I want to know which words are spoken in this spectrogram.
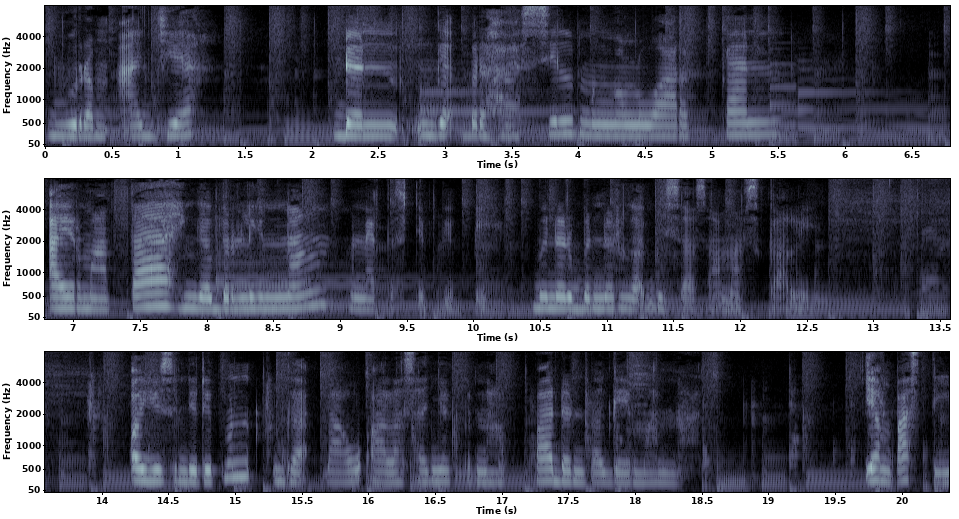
buram aja. Dan nggak berhasil mengeluarkan air mata hingga berlinang menetes di pipi. Bener-bener nggak bisa sama sekali. Oyu sendiri pun nggak tahu alasannya kenapa dan bagaimana. Yang pasti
